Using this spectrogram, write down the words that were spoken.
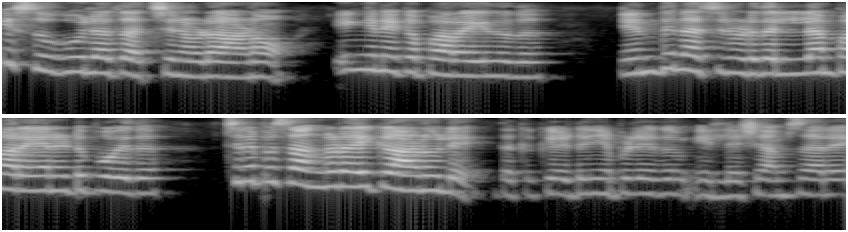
ഈ സുഖമില്ലാത്ത അച്ഛനോടാണോ ഇങ്ങനെയൊക്കെ പറയുന്നത്? എന്തിനാ അച്ഛനോട് ഇതെല്ലാം പറയാനായിട്ട് പോയത്? അച്ഛനിപ്പോൾ സങ്കടമായി കാണൂലേ? ഇതൊക്കെ കേട്ട് കഴിഞ്ഞപ്പോഴേക്കും ഇല്ല ശ്യാം സാറേ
